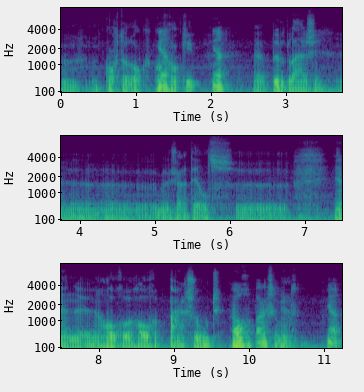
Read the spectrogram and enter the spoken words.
Een, korte rok, kort Ja. rokje. Ja. eh pumpluizen, eh jarretels eh, en een, eh, een hoge, hoge paarse hoed. Hoge paarse hoed. Ja.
